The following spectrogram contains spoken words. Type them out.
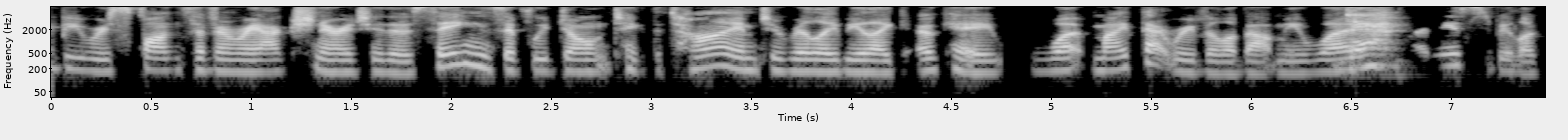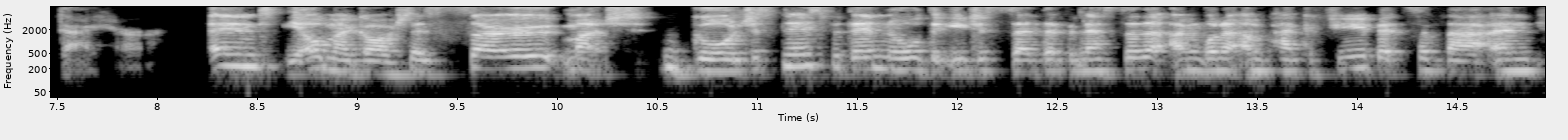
be responsive and reactionary to those things if we don't take the time to really be like, okay, what might that reveal about me? What, yeah. what needs to be looked at here? And oh my gosh, there's so much gorgeousness within all that you just said there, Vanessa, that I'm going to unpack a few bits of that. And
